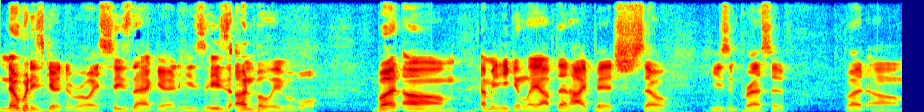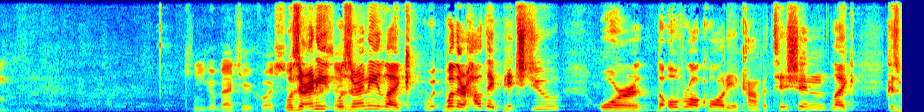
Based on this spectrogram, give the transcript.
nobody's good to Royce. He's that good. He's he's unbelievable. But um, I mean, he can lay off that high pitch, so he's impressive. But um, can you go back to your question? Was there any? Was there any like w- whether how they pitched you or the overall quality of competition? Like, because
